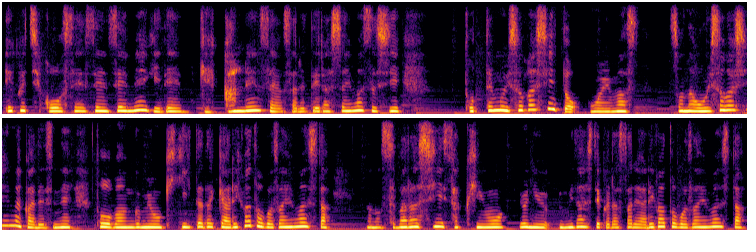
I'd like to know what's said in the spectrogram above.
江口厚生先生名義で月刊連載をされていらっしゃいますしとっても忙しいと思います。そんなお忙しい中ですね、当番組をお聞きいただきありがとうございました。あの素晴らしい作品を世に生み出してくださりありがとうございました。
